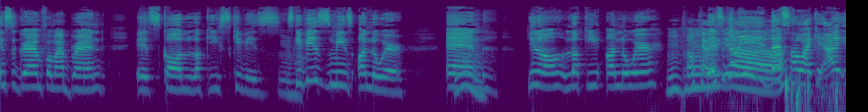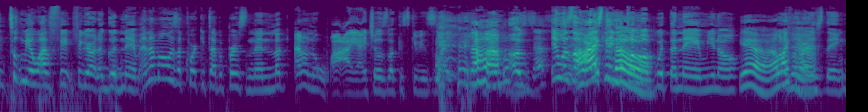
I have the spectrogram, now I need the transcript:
Instagram for my brand is called Lucky Skivvies. Mm. Skivvies means underwear, and you know, lucky underwear. Mm-hmm. Okay. Basically, yeah. that's how I can. I, it took me a while to fi- figure out a good name, and I'm always a quirky type of person. And look, I don't know why I chose Lucky Skivvies. Like, um, I was, it was the I hardest like it, thing to come up with the name. You know, Yeah, I One like of the that. hardest thing.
